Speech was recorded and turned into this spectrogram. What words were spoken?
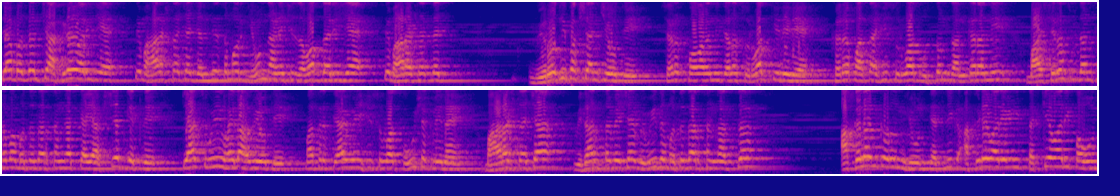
त्याबद्दलची आकडेवारी जी आहे ते महाराष्ट्राच्या जनतेसमोर घेऊन जाण्याची जबाबदारी जी आहे ते महाराष्ट्रातल्या विरोधी पक्षांची होती. शरद पवारांनी त्याला सुरुवात केलेली आहे. खरं पाहता ही सुरुवात उत्तम जानकरांनी माळशिरस विधानसभा मतदारसंघात काही आक्षेप घेतले. त्याच वेळी व्हायला हवी होती. मात्र त्यावेळी ही सुरुवात होऊ शकली नाही. महाराष्ट्राच्या विधानसभेच्या विविध मतदारसंघांचं आकलन करून घेऊन त्यातली आकडेवारी आणि टक्केवारी पाहून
